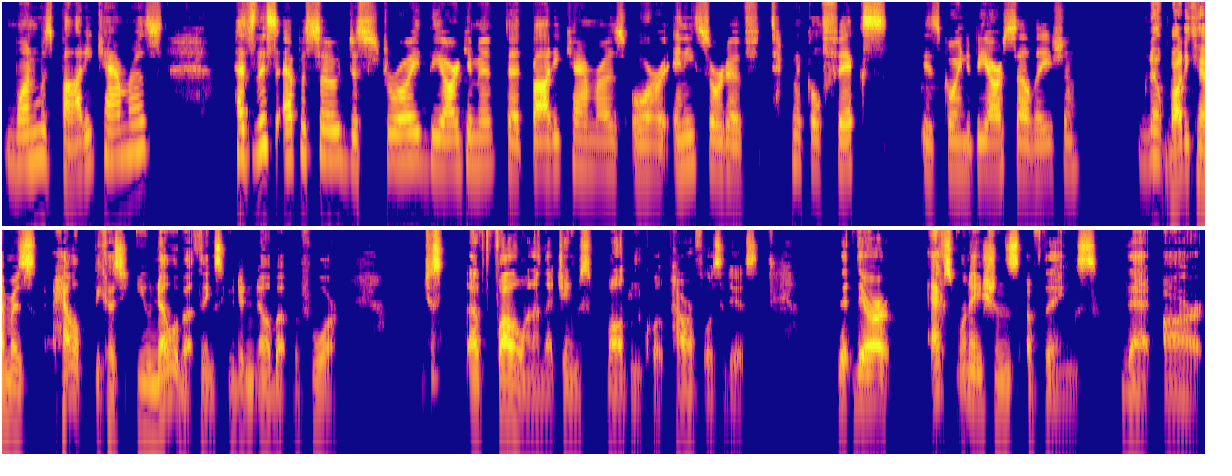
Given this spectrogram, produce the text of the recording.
One was body cameras. Has this episode destroyed the argument that body cameras or any sort of technical fix is going to be our salvation? No, body cameras help because you know about things you didn't know about before. Just a follow on on that James Baldwin quote, powerful as it is, that there are explanations of things that are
